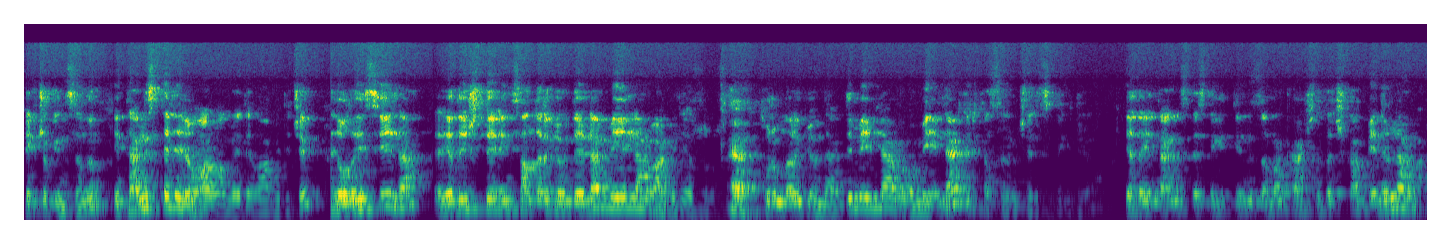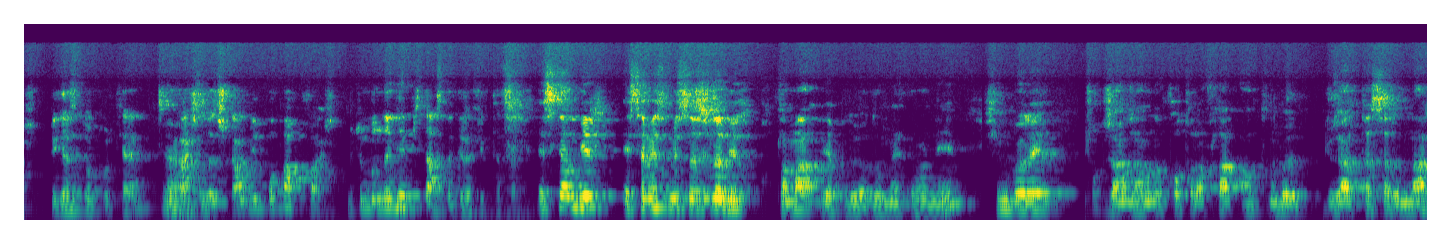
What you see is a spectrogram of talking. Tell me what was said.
pek çok insanın internet siteleri var olmaya devam edecek. Dolayısıyla e, ya da işte insanlara gönderilen mailler var biliyorsunuz. Evet. Kurumların gönderdiği mailler var. O mailler de bir tasarım içerisinde gidiyor. Ya da internet sitesine gittiğiniz zaman karşınıza çıkan bannerler var. Bir gazete okurken evet. karşınıza çıkan bir pop-up var. Bütün bunların hepsi de aslında grafik tasarım. Eskiden bir SMS mesajıyla bir kutlama yapılıyordu örneğin. Şimdi böyle çok can canlı fotoğraflar altına böyle güzel tasarımlar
